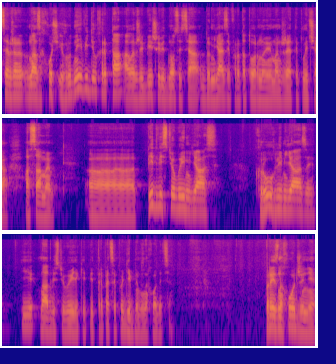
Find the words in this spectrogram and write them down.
Це вже у нас хоч і грудний відділ хребта, але вже більше відноситься до м'язів ротаторної манжети плеча, а саме е, підвістьовий м'яз, круглі м'язи і надвістьовий, який під трапецеподібним знаходиться. При знаходженні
